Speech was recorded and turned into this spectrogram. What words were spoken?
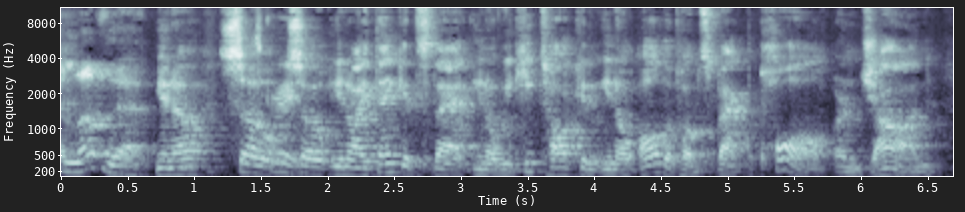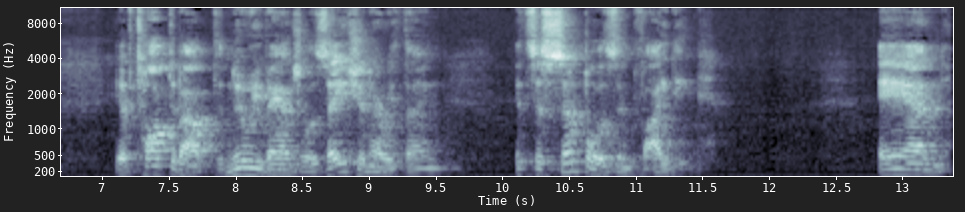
I love that. You know, so so you know, I think it's that you know we keep talking. You know, all the popes back to Paul or John, have talked about the new evangelization everything, it's as simple as inviting. And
